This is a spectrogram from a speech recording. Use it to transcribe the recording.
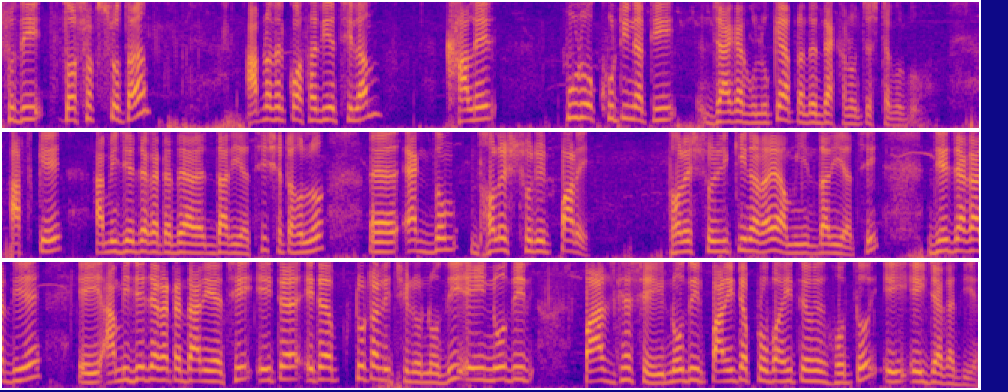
শুধু দর্শক শ্রোতা, আপনাদের কথা দিয়েছিলাম, খালের পুরো খুঁটিনাটি জায়গাগুলোকে আপনাদের দেখানোর চেষ্টা করব। আজকে আমি যে জায়গাটা দাঁড়িয়ে আছি সেটা হলো একদম ধলেশ্বরীর পাড়ে, ধলেশ্বরীর কিনারায় আমি দাঁড়িয়ে আছি। যে জায়গা দিয়ে এই, আমি যে জায়গাটা দাঁড়িয়ে আছি, এইটা, এটা টোটালি ছিল নদী। এই নদীর পাশ ঘেঁষেই নদীর পানিটা প্রবাহিত হতো এই এই জায়গা দিয়ে।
